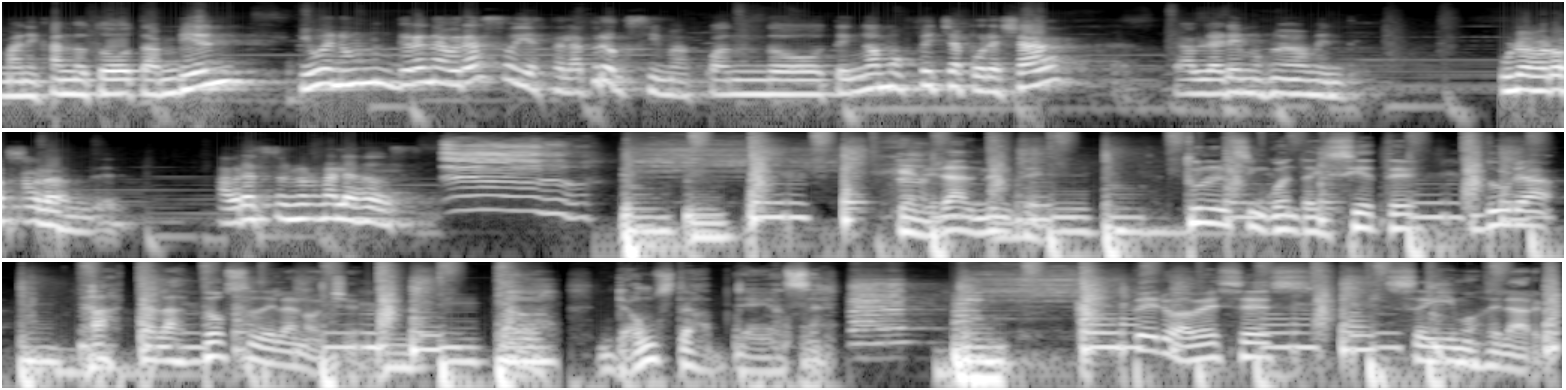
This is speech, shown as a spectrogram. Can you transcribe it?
manejando todo también. Y bueno, un gran abrazo y hasta la próxima. Cuando tengamos fecha por allá, hablaremos nuevamente. Un abrazo grande. Abrazo enorme a las dos. Generalmente, Túnel 57 dura hasta las 12 de la noche. Don't stop dancing. Pero a veces seguimos de largo.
